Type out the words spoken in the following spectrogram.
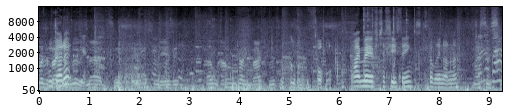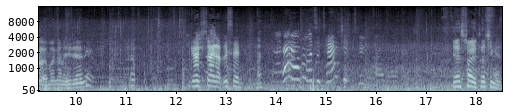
Was You got it? Really mad. Nice easy. I'm, I'm going back with a little fall. I moved a few things. Probably not enough. Nice and slow. Am I going to hit anything? Go straight up this end. Hey, let's attach it to Yeah, let's try touching it.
